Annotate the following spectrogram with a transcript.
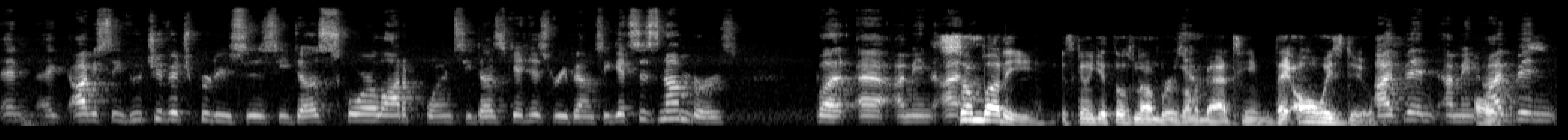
and, and, and obviously Vucevic produces. He does score a lot of points. He does get his rebounds. He gets his numbers. But uh, I mean, I, somebody is gonna get those numbers on a bad team they always do I've been, I mean, Always. I've been,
